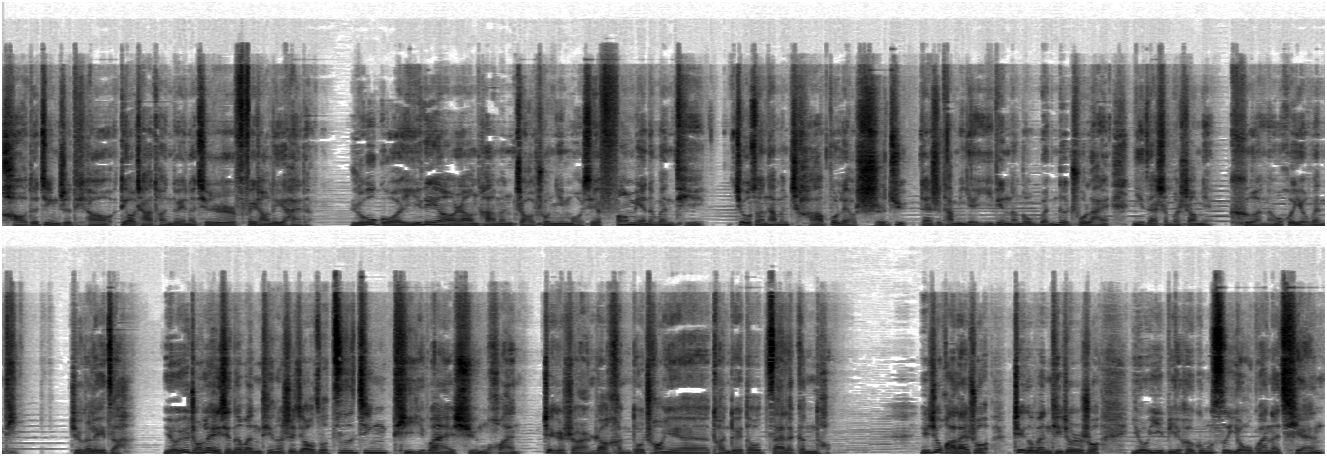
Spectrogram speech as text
好的尽职调调查团队呢，其实是非常厉害的。如果一定要让他们找出你某些方面的问题，就算他们查不了实据，但是他们也一定能够闻得出来你在什么上面可能会有问题。举个例子啊，有一种类型的问题呢，是叫做资金体外循环，这个事儿让很多创业团队都栽了跟头。一句话来说，这个问题就是说，有一笔和公司有关的钱。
